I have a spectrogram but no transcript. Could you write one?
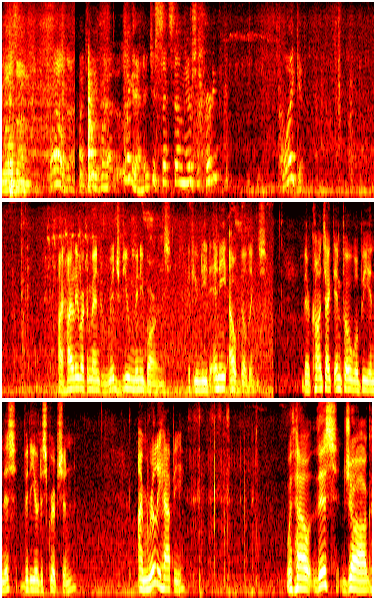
well done. Well done. I tell you what, look at that, it just sets down there so pretty. I like it. I highly recommend Ridgeview Mini Barns if you need any outbuildings. Their contact info will be in this video description. I'm really happy with how this jog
